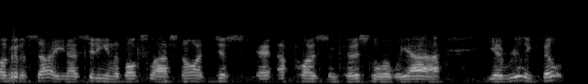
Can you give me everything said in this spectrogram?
I've got to say, you know, sitting in the box last night, just up close and personal that we are, you really felt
